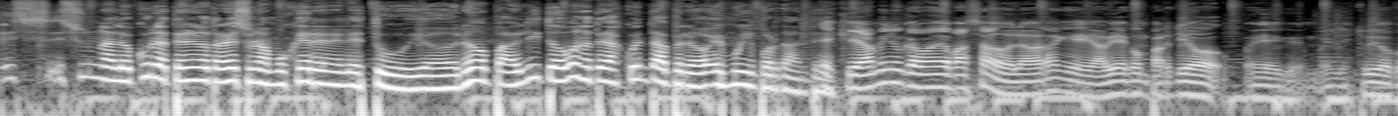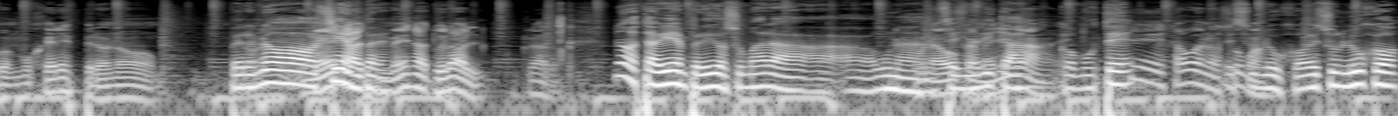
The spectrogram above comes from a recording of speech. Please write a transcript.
Es, es una locura tener otra vez una mujer en el estudio, ¿no, Pablito? Vos no te das cuenta, pero es muy importante. Es que a mí nunca me había pasado, la verdad que había compartido eh, el estudio con mujeres, pero no. pero no me Es siempre. nat- me es natural, claro. No, está bien, pero digo, sumar a, a una, señorita femenina, como usted Sí, está bueno, es suma. un lujo, es un lujo.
